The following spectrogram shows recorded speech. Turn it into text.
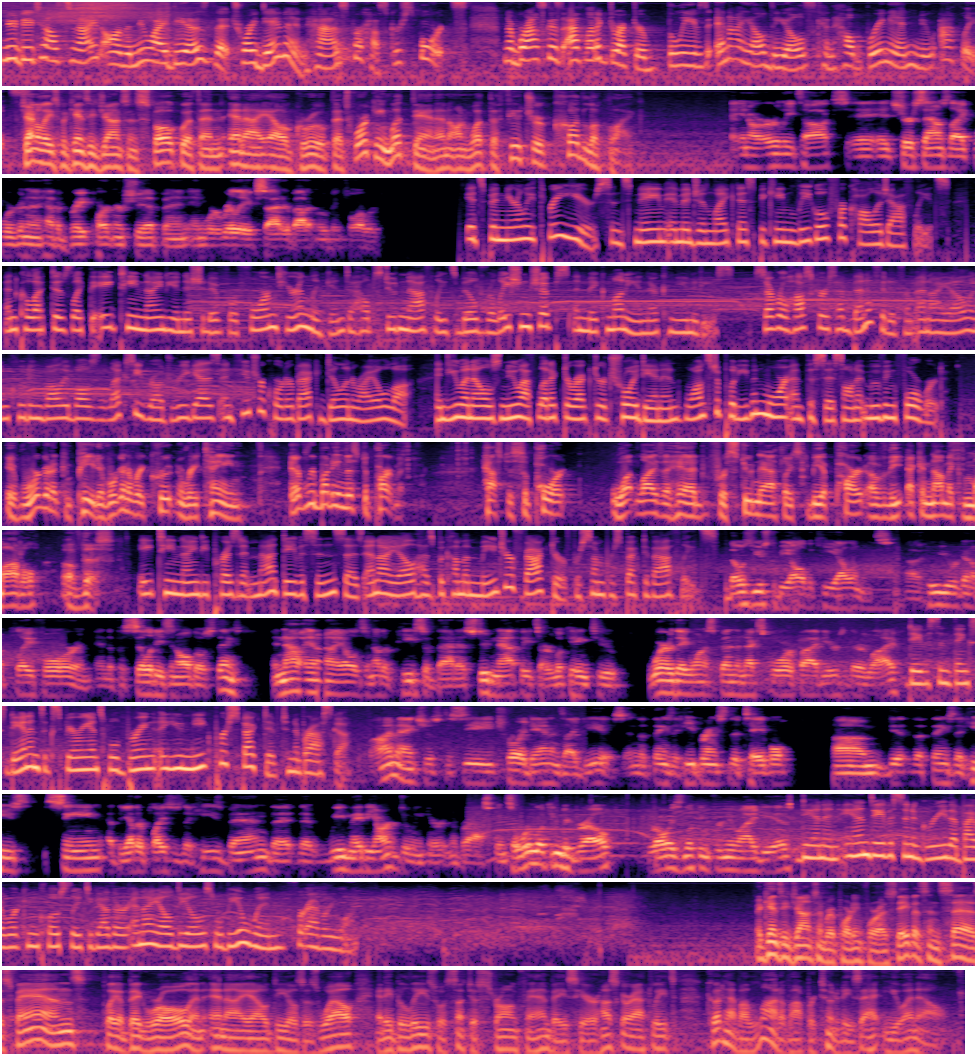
New details tonight on the new ideas that Troy Dannen has for Husker sports. Nebraska's athletic director believes NIL deals can help bring in new athletes. Channel 8's Mackenzie Johnson spoke with an NIL group that's working with Dannen on what the future could look like. In our early talks, it, it sure sounds like we're going to have a great partnership and, and we're really excited about it moving forward. It's been nearly three years since name, image, and likeness became legal for college athletes, and collectives like the 1890 Initiative were formed here in Lincoln to help student athletes build relationships and make money in their communities. Several Huskers have benefited from NIL, including volleyball's Lexi Rodriguez and future quarterback Dylan Raiola. And UNL's new athletic director Troy Dannen wants to put even more emphasis on it moving forward. If we're going to compete, if we're going to recruit and retain, everybody in this department has to support what lies ahead for student athletes to be a part of the economic model of this. 1890 President Matt Davison says NIL has become a major factor for some prospective athletes. Those used to be all the key elements uh, who you were going to play for and, and the facilities and all those things. And now NIL is another piece of that as student athletes are looking to where they want to spend the next four or five years of their life. Davison thinks Dannen's experience will bring a unique perspective to Nebraska. I'm anxious to see Troy Dannen's ideas and the things that he brings to the table, um, the, the things that he's seen at the other places that he's been that, that we maybe aren't doing here at Nebraska. And so we're looking to grow. We're always looking for new ideas. Dannen and Davison agree that by working closely together, NIL deals will be a win for everyone. Mackenzie Johnson reporting for us. Davison says fans play a big role in NIL deals as well, and he believes with such a strong fan base here, Husker athletes could have a lot of opportunities at UNL.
